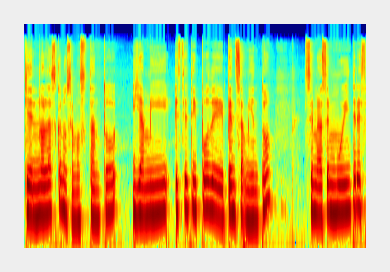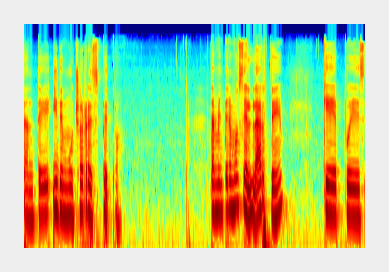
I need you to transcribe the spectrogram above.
que no las conocemos tanto y a mí este tipo de pensamiento se me hace muy interesante y de mucho respeto. También tenemos el arte, que pues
